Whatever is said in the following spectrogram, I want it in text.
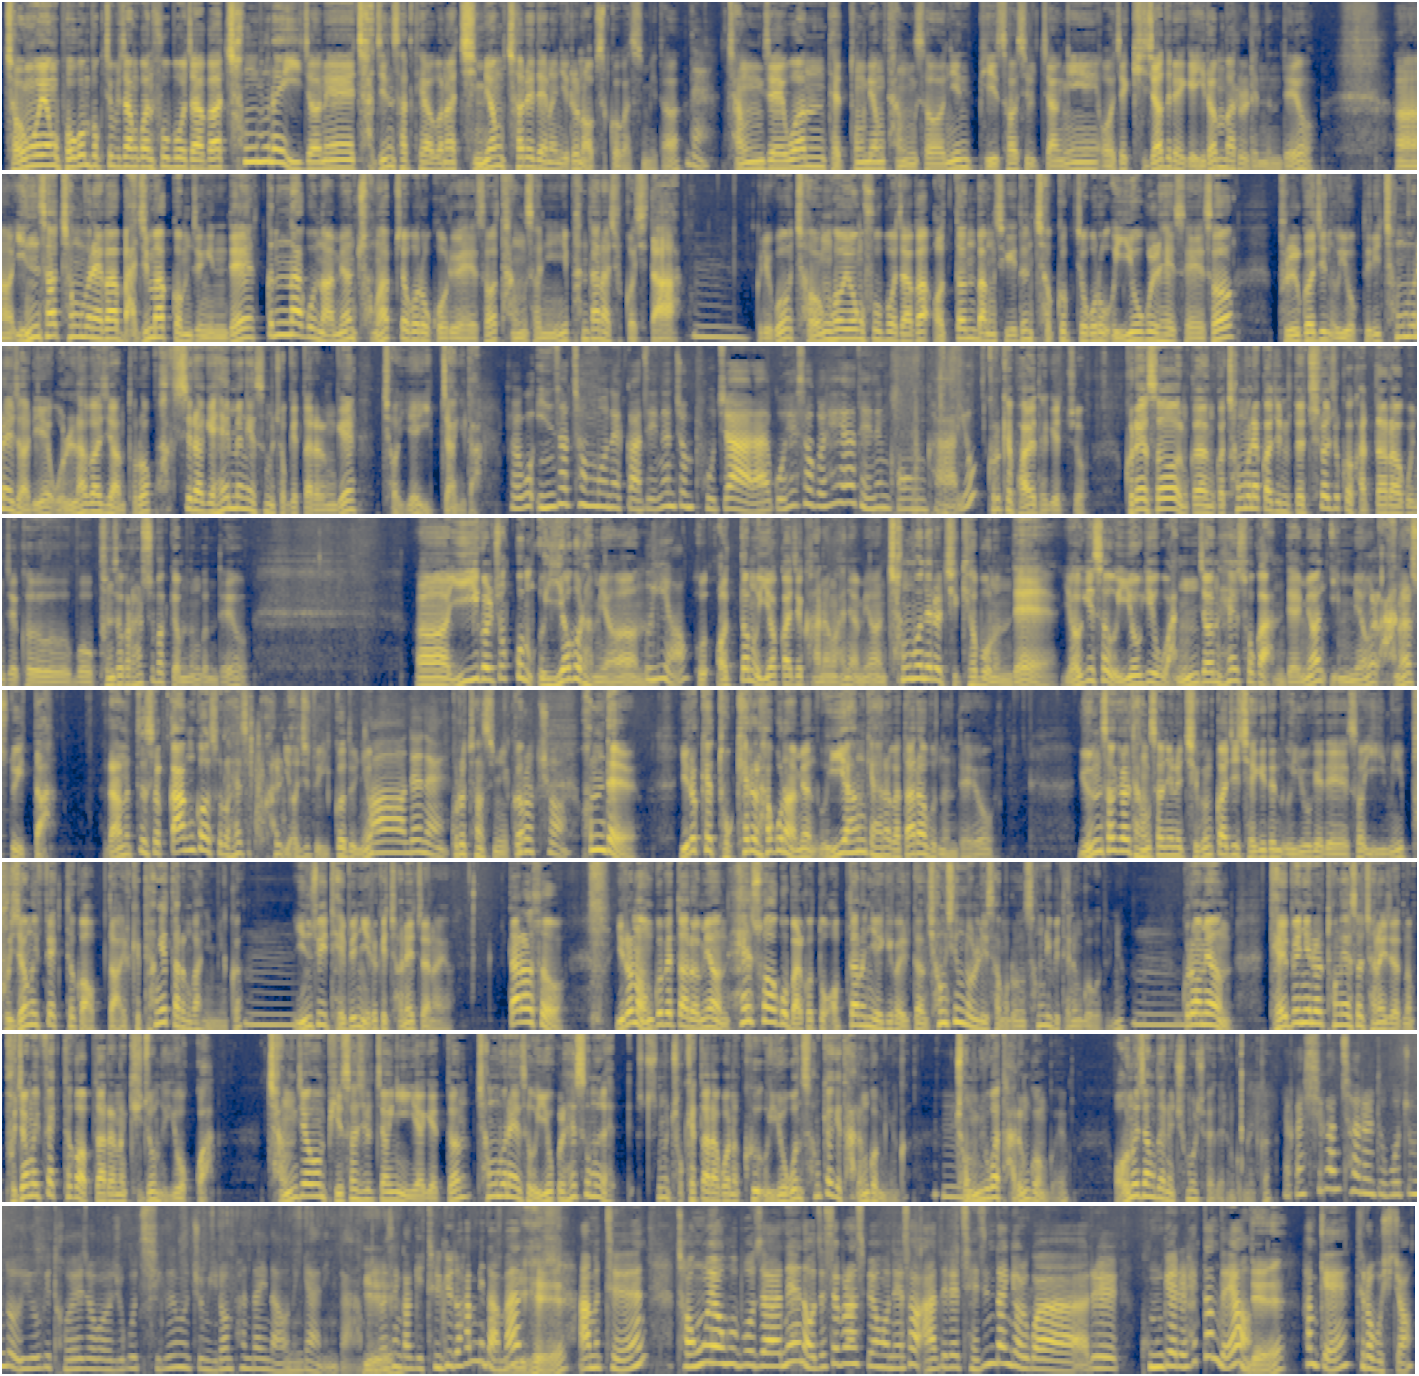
정호영 보건복지부 장관 후보자가 청문회 이전에 자진 사퇴하거나 지명 철회되는 일은 없을 것 같습니다. 네. 장재원 대통령 당선인 비서실장이 어제 기자들에게 이런 말을 했는데요. 아, 인사청문회가 마지막 검증인데 끝나고 나면 종합적으로 고려해서 당선인이 판단하실 것이다. 음. 그리고 정호용 후보자가 어떤 방식이든 적극적으로 의혹을 해소해서 불거진 의혹들이 청문회 자리에 올라가지 않도록 확실하게 해명했으면 좋겠다라는 게 저희의 입장이다. 결국 인사청문회까지는 좀 보자라고 해석을 해야 되는 건가요? 그렇게 봐야 되겠죠. 그래서 그러니까, 그러니까 청문회까지는 일단 치러질 것 같다라고 이제 그 뭐 분석을 할 수밖에 없는 건데요. 아, 이걸 조금 의역을 하면 의역. 어, 어떤 의혹까지 가능하냐면 청문회를 지켜보는데 여기서 의혹이 완전 해소가 안 되면 임명을 안 할 수도 있다. 라는 뜻을 깐 것으로 해석할 여지도 있거든요. 아, 네네. 그렇지 않습니까? 그렇죠. 헌데 이렇게 독해를 하고 나면 의아한 게 하나가 따라붙는데요. 윤석열 당선인은 지금까지 제기된 의혹에 대해서 이미 부정 이펙트가 없다 이렇게 평했다는 거 아닙니까? 음, 인수위 대변인이 이렇게 전했잖아요. 따라서 이런 언급에 따르면 해소하고 말 것도 없다는 얘기가 일단 형식 논리상으로는 성립이 되는 거거든요. 음, 그러면 대변인을 통해서 전해졌던 부정 이펙트가 없다라는 기존 의혹과 장재원 비서실장이 이야기했던 청문회에서 의혹을 했으면, 했으면 좋겠다라고 하는 그 의혹은 성격이 다른 겁니까? 음. 종류가 다른 건가요? 어느 장단에 춤을 춰야 되는 겁니까? 약간 시간차를 두고 좀 더 의혹이 더해져가지고 지금은 좀 이런 판단이 나오는 게 아닌가 뭐 예. 이런 생각이 들기도 합니다만 예. 아무튼 정우영 후보자는 어제 세브란스 병원에서 아들의 재진단 결과를 공개를 했던데요. 네. 함께 들어보시죠.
